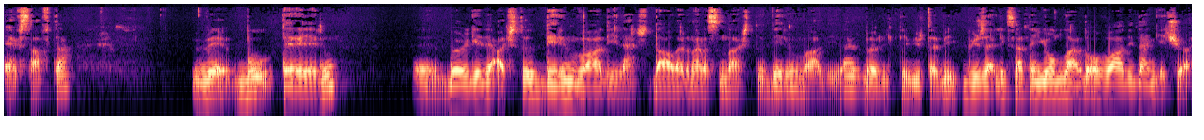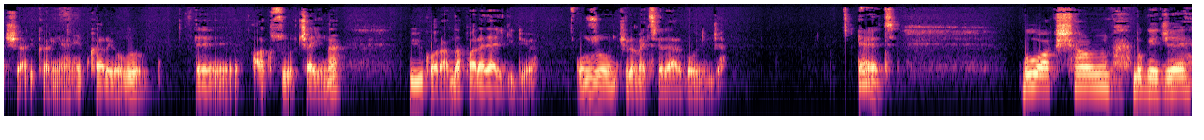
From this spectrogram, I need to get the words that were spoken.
Efsaf'ta. Ve bu derelerin e, bölgede açtığı derin vadiler, dağların arasında açtığı derin vadiler böylelikle bir tabi güzellik. Zaten yollar da o vadiden geçiyor aşağı yukarı. Yani hep karayolu e, Aksu çayına büyük oranda paralel gidiyor. Uzun kilometreler boyunca. Evet. Bu akşam, bu gece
